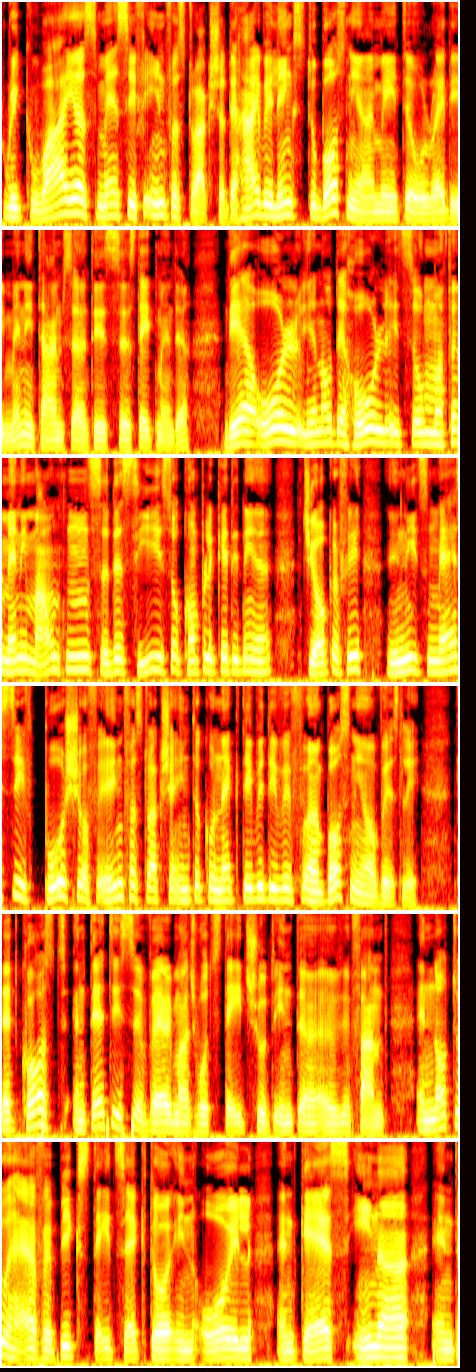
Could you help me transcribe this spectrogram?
requires massive infrastructure. The highway links to Bosnia, I made already many times uh, this uh, statement. Yeah? They are all, you know, the whole, it's so many mountains, the sea is so complicated in uh, geography. It needs massive push of infrastructure interconnectivity with uh, Bosnia, obviously. That costs, and that is uh, very much what states should inter- fund, and not to have a big state sector in oil and gas, INA, and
